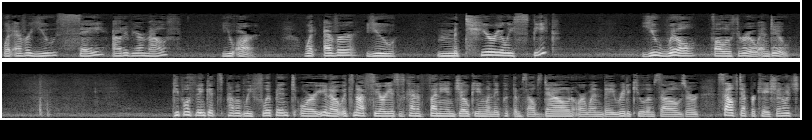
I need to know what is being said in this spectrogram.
Whatever you say out of your mouth, you are. Whatever you materially speak, you will follow through and do people think it's probably flippant or, you know, it's not serious. It's kind of funny and joking when they put themselves down or when they ridicule themselves or self deprecation, which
